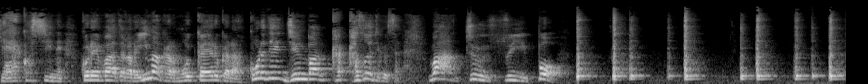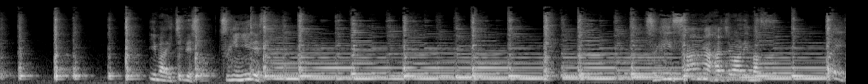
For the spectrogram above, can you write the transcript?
ややこしいね。これは、だから今からもう一回やるから、これで順番か数えてください。one、two、three、four。今1でしょ？次2です。次3が始まります。はい。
